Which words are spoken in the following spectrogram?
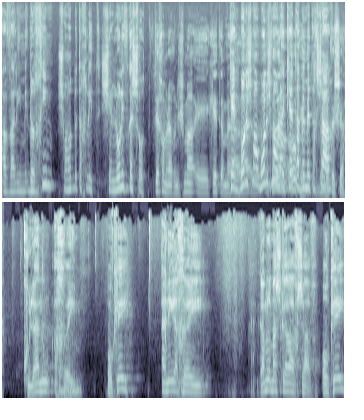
אבל עם דרכים שונות בתכלית, שלא נפגשות. תכף אנחנו נשמע אה, קטע מה... כן, בוא נשמע- בוא נשמע אולי קטע אוקיי, באמת עכשיו. בבקשה. כולנו אחראים, אוקיי? אני אחראי גם למה שקרה עכשיו, אוקיי?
